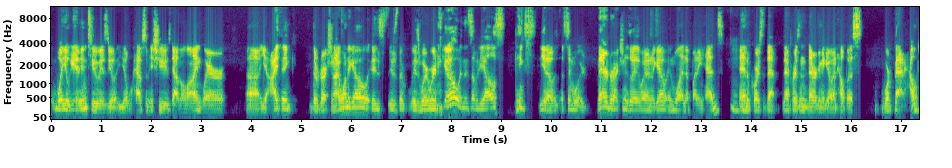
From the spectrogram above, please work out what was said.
what you'll get into is you'll you'll have some issues down the line where, uh, yeah, I think the direction I want to go is is the is where we're going to go, and then somebody else thinks you know a similar their direction is the way they want to go, and we'll end up butting heads. Mhm. And of course, that that person's never going to go and help us work that out.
